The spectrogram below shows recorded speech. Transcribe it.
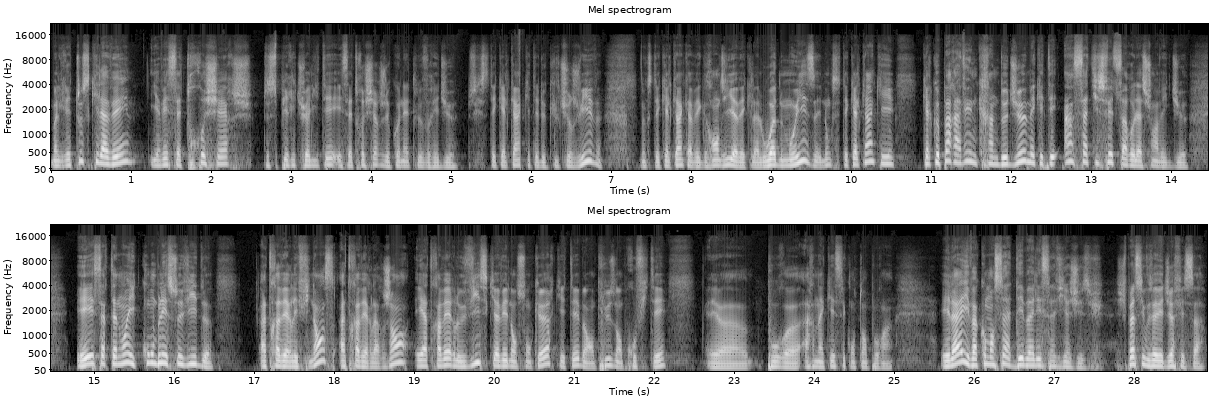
malgré tout ce qu'il avait, il y avait cette recherche de spiritualité et cette recherche de connaître le vrai Dieu. C'était quelqu'un qui était de culture juive, donc c'était quelqu'un qui avait grandi avec la loi de Moïse, et donc c'était quelqu'un qui, quelque part, avait une crainte de Dieu, mais qui était insatisfait de sa relation avec Dieu. Et certainement, il comblait ce vide à travers les finances, à travers l'argent et à travers le vice qu'il y avait dans son cœur, qui était ben, en plus d'en profiter euh, pour euh, arnaquer ses contemporains. Et là, il va commencer à déballer sa vie à Jésus. Je ne sais pas si vous avez déjà fait ça,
